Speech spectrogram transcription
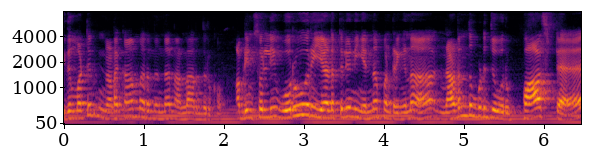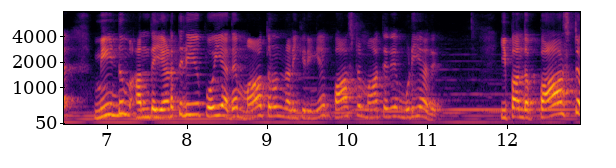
இது மட்டும் நடக்காமல் இருந்திருந்தால் நல்லா இருந்திருக்கும். அப்படின்னு சொல்லி ஒரு ஒரு இடத்துலையும் நீங்கள் என்ன பண்ணுறீங்கன்னா நடந்து முடிஞ்ச ஒரு பாஸ்ட்டை மீண்டும் அந்த இடத்துலையே போய் அதை மாற்றணும்னு நினைக்கிறீங்க. பாஸ்ட்டை மாற்றவே முடியாது. இப்போ அந்த பாஸ்ட்டை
